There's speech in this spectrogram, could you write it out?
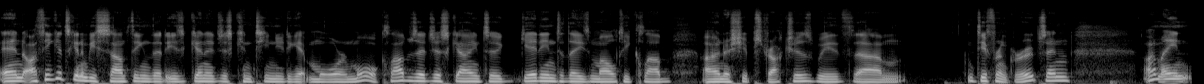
and I think it's going to be something that is going to just continue to get more and more. Clubs are just going to get into these multi-club ownership structures with. Um, different groups. And I mean,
